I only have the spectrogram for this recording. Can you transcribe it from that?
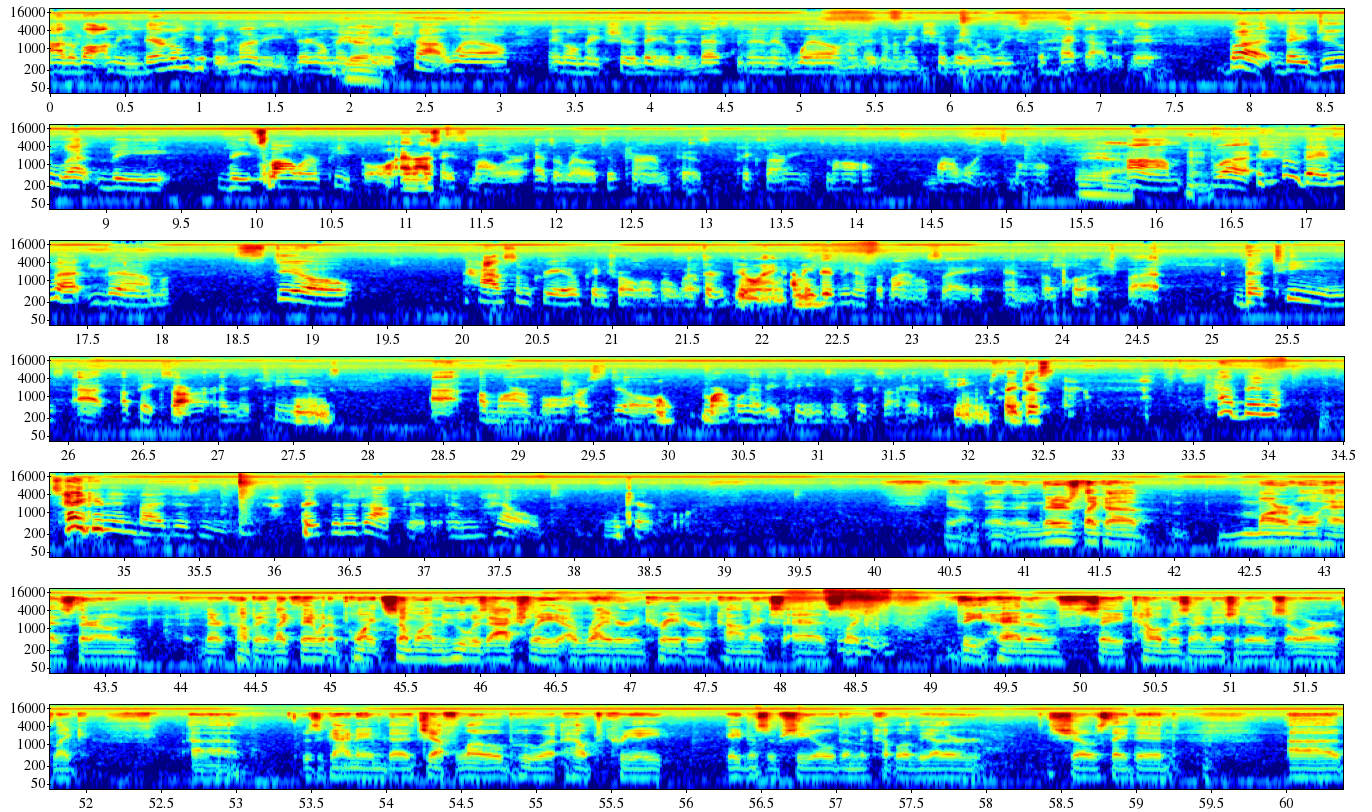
out of all. I mean, they're gonna get their money. They're gonna make Yeah. sure it's shot well. They're gonna make sure they've invested in it well, and they're gonna make sure they release the heck out of it. But they do let the the smaller people, and I say smaller as a relative term because Pixar ain't small, Marvel ain't small. yeah. Um, but they let them still have some creative control over what they're doing. I mean, Disney has the final say and the push, but the teams at a Pixar and the teams at a Marvel are still Marvel heavy teams and Pixar heavy teams. They just have been taken in by Disney. They've been adopted and held and cared for. Yeah, and, and there's like a Marvel has their own their company. Like they would appoint someone who was actually a writer and creator of comics as like the head of say television initiatives, or like uh, there's a guy named uh, Jeph Loeb who helped create Agents of Shield and a couple of the other shows they did. Uh,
